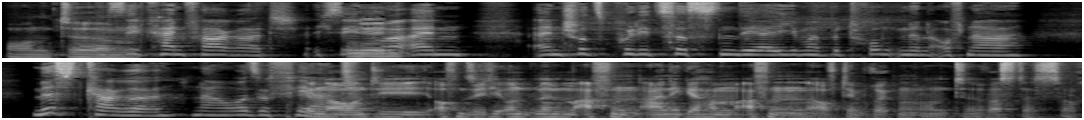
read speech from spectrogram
Und, ähm, ich sehe kein Fahrrad. Ich sehe nee, nur einen, einen Schutzpolizisten, der jemand Betrunkenen auf einer Mistkarre nach Hause fährt. Genau, und die offensichtlich, und mit dem Affen, einige haben Affen auf dem Rücken und äh, was das auch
